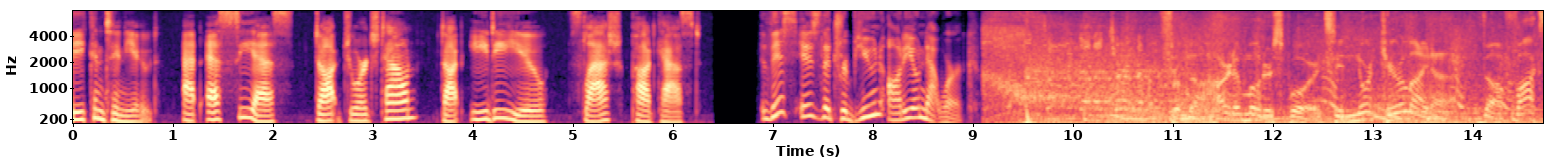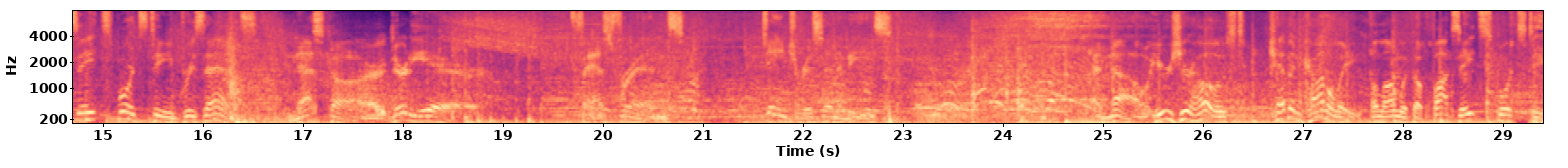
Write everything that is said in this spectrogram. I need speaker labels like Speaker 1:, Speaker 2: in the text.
Speaker 1: Be continued at scs.georgetown.edu slash podcast.
Speaker 2: This is the Tribune Audio Network.
Speaker 3: From the heart of motorsports in North Carolina, the Fox 8 Sports Team presents NASCAR Dirty Air. Fast friends, dangerous enemies. And now, here's your host, Kevin Connolly, along with the Fox 8 Sports Team.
